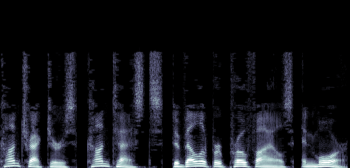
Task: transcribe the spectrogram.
contractors, contests, developer profiles, and more.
